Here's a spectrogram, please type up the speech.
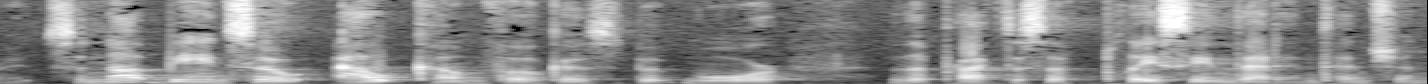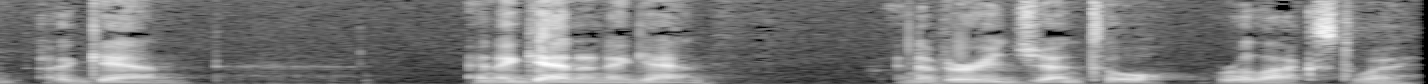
Right? So, not being so outcome focused, but more the practice of placing that intention again and again and again in a very gentle, relaxed way.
